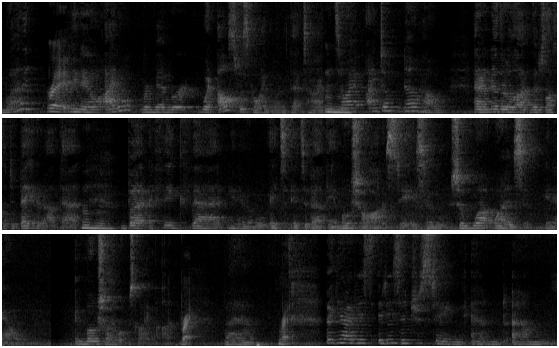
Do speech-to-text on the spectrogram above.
what? Right. You know, I don't remember what else was going on at that time, and so Mm-hmm. I, I don't know how. And I know there are a lot. There's lots of debate about that, Mm-hmm. but I think that you know it's it's about the emotional honesty. So so what was you know emotionally what was going on? Right. But um, Right. but yeah, it is it is interesting and um,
